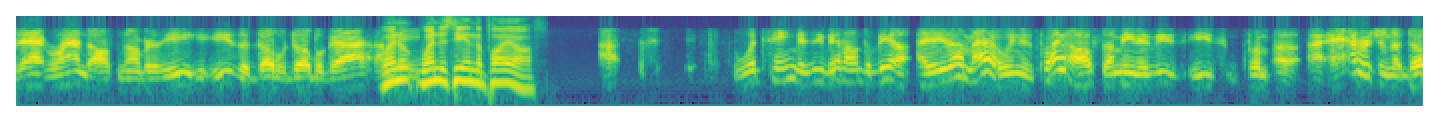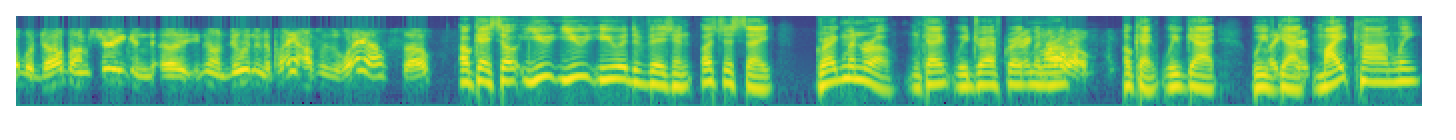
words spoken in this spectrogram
Zach Randolph's number. He he's a double double guy. I when mean, when is he in the playoffs? I, what team has he been on to be on? It doesn't matter when in the playoffs. I mean, if he's he's from, uh, averaging a double double, I'm sure he can uh, you know do it in the playoffs as well. So Okay, so you you you a division, let's just say Greg Monroe, okay? We draft Greg, Greg Monroe. Monroe. Okay, we've got we've Blake got. Mike Conley,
